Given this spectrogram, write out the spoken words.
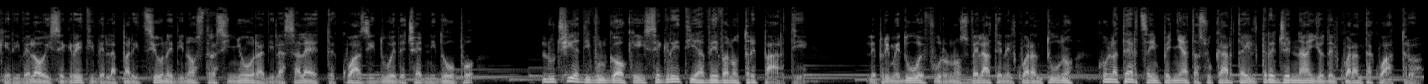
che rivelò i segreti dell'apparizione di Nostra Signora di La Salette quasi due decenni dopo, Lucia divulgò che i segreti avevano tre parti. Le prime due furono svelate nel 41, con la terza impegnata su carta il 3 gennaio del 44.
